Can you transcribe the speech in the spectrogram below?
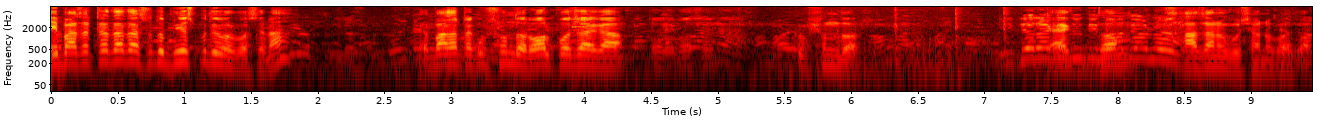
এই বাজারটা দাদা শুধু বৃহস্পতিবার বসে না? এই বাজারটা খুব সুন্দর অল্প জায়গা। খুব সুন্দর। একদম সাজানো গোছানো বাজার।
